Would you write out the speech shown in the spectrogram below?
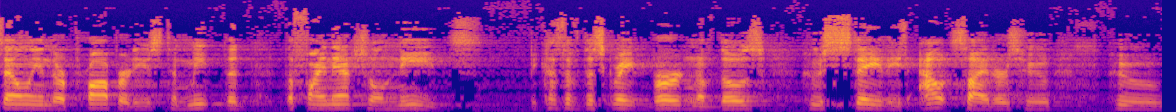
selling their properties to meet the, the financial needs because of this great burden of those who stay, these outsiders who, who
